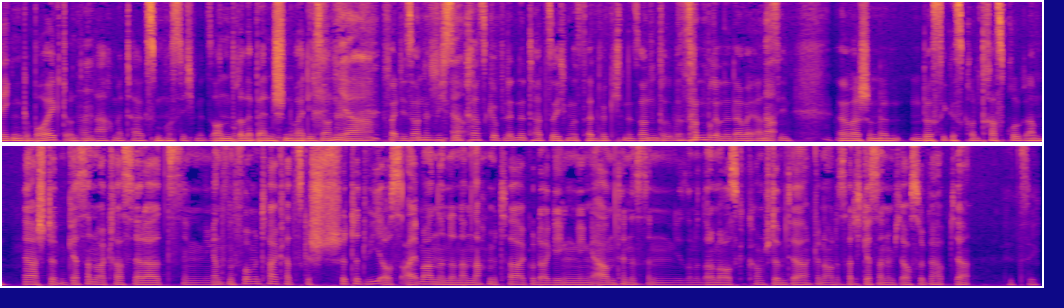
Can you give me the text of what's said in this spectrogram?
Regen gebeugt und dann Mhm. nachmittags musste ich mit Sonnenbrille benchen, weil die Sonne, Ja, weil die Sonne mich so Ja. krass geblendet hat. So, ich musste halt wirklich eine Sonnenbrille, Sonnenbrille dabei anziehen. Äh, war schon ein, ein lustiges Kontrastprogramm. Ja, stimmt. Gestern war krass. Ja, da den, den ganzen Vormittag hat es geschüttet wie aus Eimern und dann am Nachmittag oder gegen, gegen Abend hin ist dann die Sonne dann mal rausgekommen. Stimmt, ja, genau. Das hatte ich gestern nämlich auch so gehabt, ja. Witzig.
